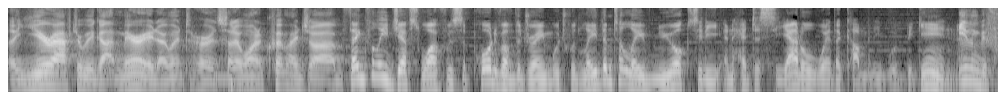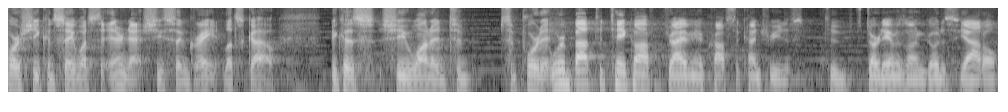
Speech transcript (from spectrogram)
a year after we got married, I went to her and said, I want to quit my job. Thankfully, Jeff's wife was supportive of the dream, which would lead them to leave New York City and head to Seattle, where the company would begin. Even before she could say, What's the internet? she said, Great, let's go. Because she wanted to support it. We're about to take off driving across the country to to start Amazon, go to Seattle.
